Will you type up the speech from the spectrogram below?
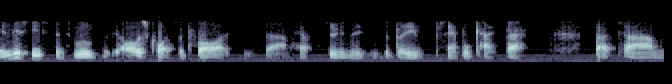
In this instance, we'll, I was quite surprised with um, how soon these, the B sample came back. But um,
